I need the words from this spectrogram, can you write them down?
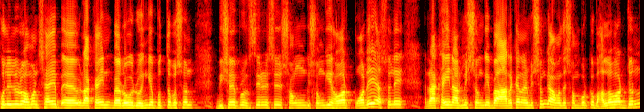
খলিলুর রহমান সাহেব রাখাইন বা রোহিঙ্গা প্রত্যাবাসন বিষয়ে প্রফেসরের সঙ্গী হওয়ার পরে আসলে রাখাইন আর্মির সঙ্গে বা আরাকান আর্মির সঙ্গে আমাদের সম্পর্ক ভালো হওয়ার জন্য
